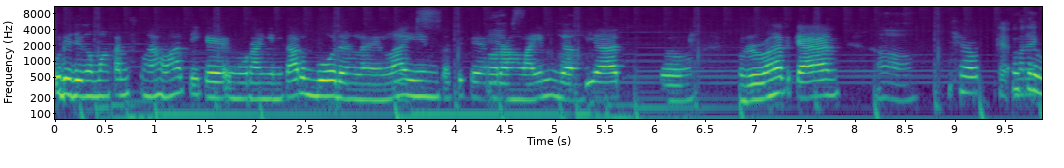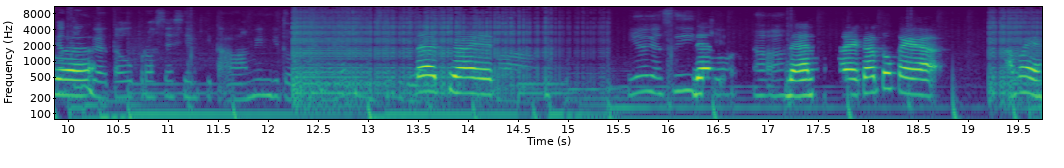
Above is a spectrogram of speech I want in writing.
udah jaga makan setengah mati kayak ngurangin karbo dan lain-lain. Yes. tapi kayak Yes. orang lain nggak Ah. lihat gitu. Bener banget kan? Heeh. Cewek, kayak mereka coba- tuh nggak tahu proses yang kita alamin gitu loh that's right Ah. iya gak sih Dan- Kayak- Heeh. dan mereka tuh kayak apa ya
